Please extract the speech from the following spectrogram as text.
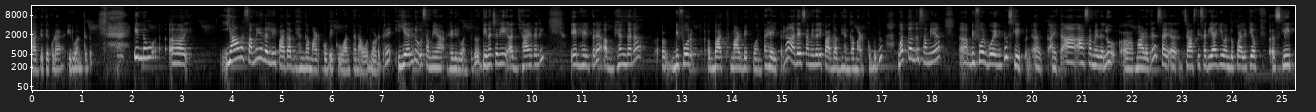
ಸಾಧ್ಯತೆ ಕೂಡ ಇರುವಂಥದ್ದು. ಇನ್ನು ಯಾವ ಸಮಯದಲ್ಲಿ ಪಾದಾಭ್ಯಂಗ ಮಾಡ್ಕೋಬೇಕು ಅಂತ ನಾವು ನೋಡಿದ್ರೆ, ಎರಡು ಸಮಯ ಹೇಳಿರುವಂಥದ್ದು. ದಿನಚರಿ ಅಧ್ಯಾಯದಲ್ಲಿ ಏನು ಹೇಳ್ತಾರೆ? ಅಭ್ಯಂಗನ ಬಿಫೋರ್ ಬಾತ್ ಮಾಡಬೇಕು ಅಂತ ಹೇಳ್ತಾರಲ್ಲ, ಅದೇ ಸಮಯದಲ್ಲಿ ಪಾದಾಭ್ಯಂಗ ಮಾಡ್ಕೋಬೋದು. ಮತ್ತೊಂದು ಸಮಯ ಬಿಫೋರ್ ಗೋಯಿಂಗ್ ಟು ಸ್ಲೀಪ್ ಆಯಿತಾ? ಆ ಸಮಯದಲ್ಲೂ ಮಾಡಿದ್ರೆ ಸರಿ ಜಾಸ್ತಿ ಸರಿಯಾಗಿ ಒಂದು ಕ್ವಾಲಿಟಿ ಆಫ್ ಸ್ಲೀಪ್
